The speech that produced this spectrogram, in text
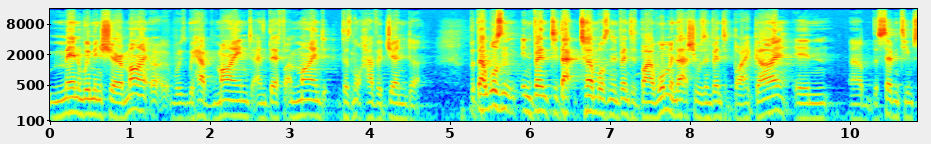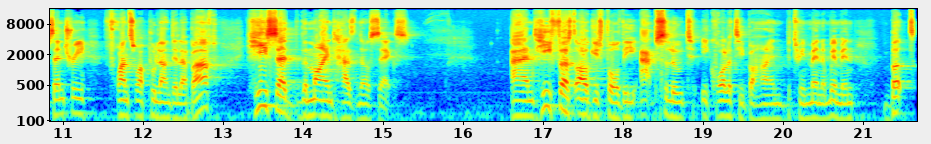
men and women share a mind, uh, we have mind, and therefore a mind does not have a gender. But that wasn't invented, that term wasn't invented by a woman, that actually was invented by a guy in uh, the 17th century, Francois Poullain de la Barre. He said the mind has no sex. And he first argued for the absolute equality behind, between men and women, but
